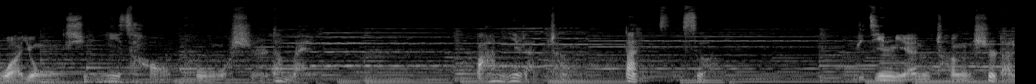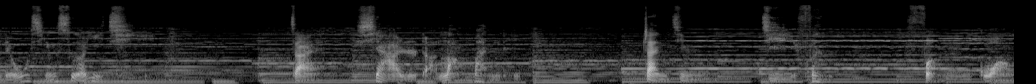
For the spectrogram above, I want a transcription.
我用薰衣草朴实的美，把你染成淡紫色，与今年城市的流行色一起，在夏日的浪漫里，占尽几分风光。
